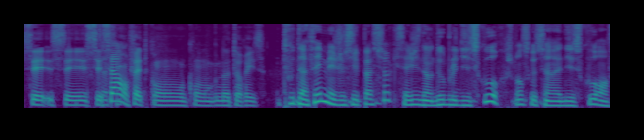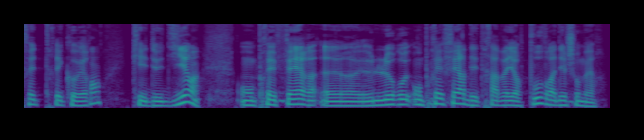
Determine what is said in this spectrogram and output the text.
C'est ça, en fait, qu'on autorise. Tout à fait, mais je ne suis pas sûr qu'il s'agisse d'un double discours. Je pense que c'est un discours, en fait, très cohérent, qui est de dire on préfère, le, on préfère des travailleurs pauvres à des chômeurs.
